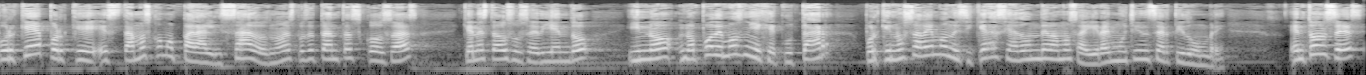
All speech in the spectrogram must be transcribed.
¿Por qué? Porque estamos como paralizados, ¿no? Después de tantas cosas que han estado sucediendo y no, no podemos ni ejecutar porque no sabemos ni siquiera hacia dónde vamos a ir, hay mucha incertidumbre. Entonces,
